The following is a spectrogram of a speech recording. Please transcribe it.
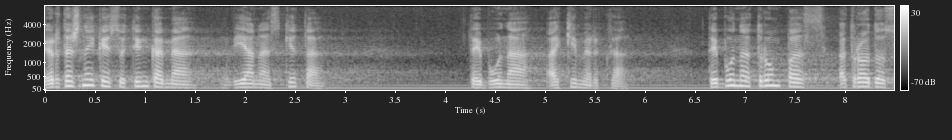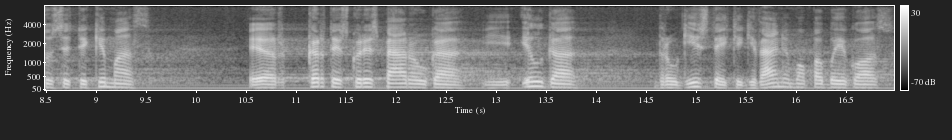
Ir dažnai, kai sutinkame vienas kitą, tai būna akimirka. Tai būna trumpas, atrodo, susitikimas ir kartais, kuris perauga į ilgą draugystę iki gyvenimo pabaigos.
